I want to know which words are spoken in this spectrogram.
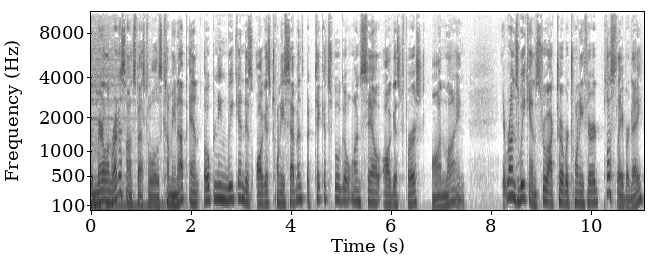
The Maryland Renaissance Festival is coming up, and opening weekend is August 27th, but tickets will go on sale August 1st online. It runs weekends through October 23rd plus Labor Day.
